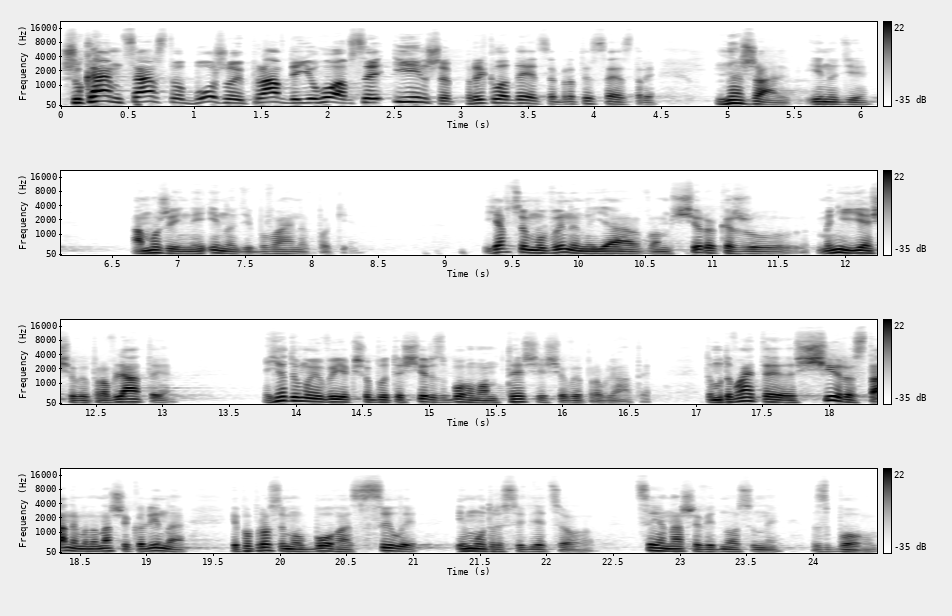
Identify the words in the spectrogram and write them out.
Шукаємо царство Божого і правди Його, а все інше прикладеться, брати і сестри. На жаль, іноді, а може і не іноді, буває навпаки. Я в цьому винен, я вам щиро кажу, мені є що виправляти. Я думаю, ви, якщо будете щирі з Богом, вам теж є що виправляти. Тому давайте щиро станемо на наші коліна і попросимо Бога сили і мудрості для цього. Це є наші відносини з Богом.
